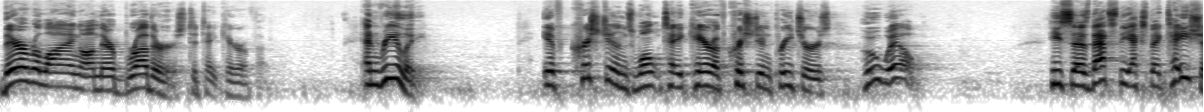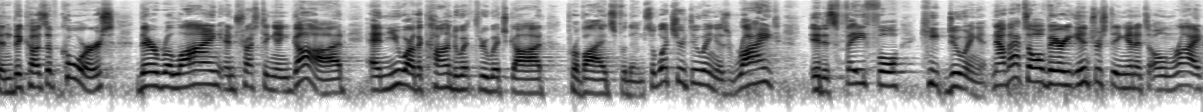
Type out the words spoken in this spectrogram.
They're relying on their brothers to take care of them. And really, if Christians won't take care of Christian preachers, who will? He says that's the expectation because, of course, they're relying and trusting in God, and you are the conduit through which God provides for them. So, what you're doing is right, it is faithful, keep doing it. Now, that's all very interesting in its own right,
